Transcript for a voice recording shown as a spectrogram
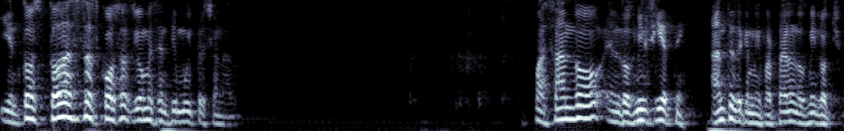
Y entonces todas esas cosas yo me sentí muy presionado. Pasando el 2007, antes de que me infartara en el 2008,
